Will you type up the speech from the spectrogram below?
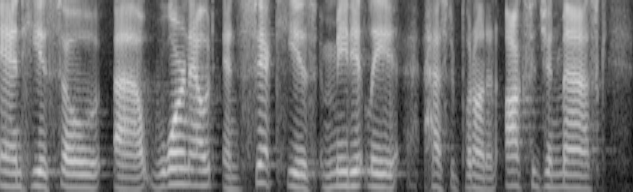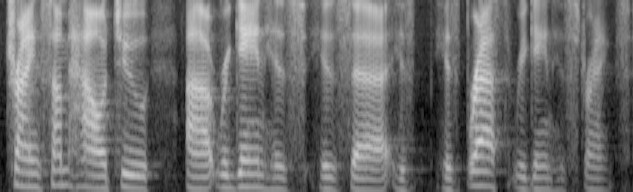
and he is so uh, worn out and sick, he is immediately has to put on an oxygen mask, trying somehow to uh, regain his, his, uh, his, his breath, regain his strength.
